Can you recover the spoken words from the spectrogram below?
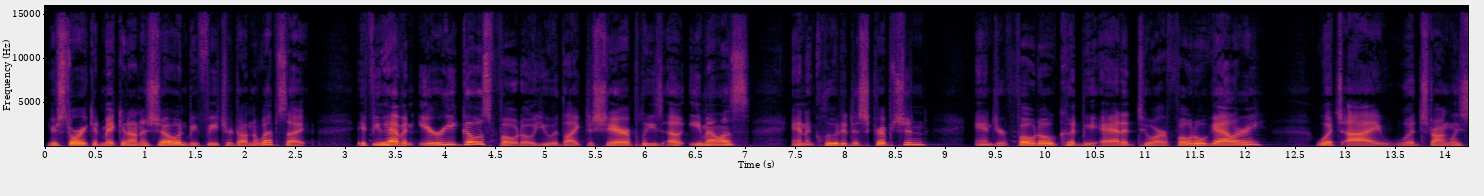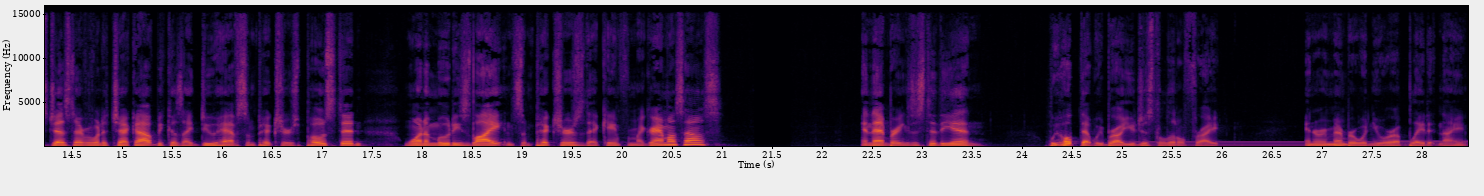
Your story could make it on a show and be featured on the website. If you have an eerie ghost photo you would like to share, please uh, email us and include a description, and your photo could be added to our photo gallery, which I would strongly suggest everyone to check out because I do have some pictures posted. One of Moody's Light and some pictures that came from my grandma's house. And that brings us to the end. We hope that we brought you just a little fright. And remember when you were up late at night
